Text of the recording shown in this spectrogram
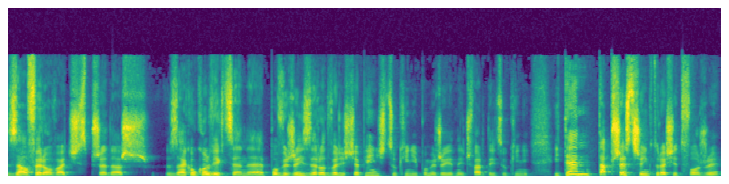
zaoferować sprzedaż za jakąkolwiek cenę powyżej 0,25 cukinii, powyżej 1 czwartej cukinii. I ten, ta przestrzeń, która się tworzy,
